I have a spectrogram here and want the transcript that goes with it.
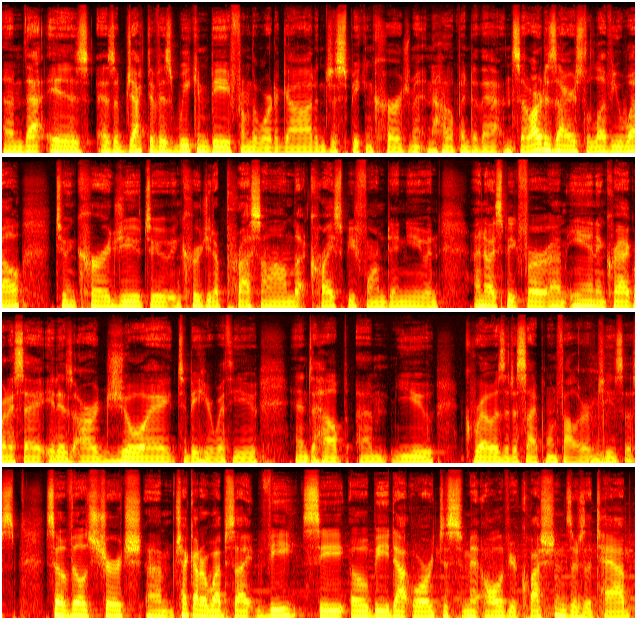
um, that is as objective as we can be from the Word of God and just speak encouragement and hope into that. And so our desire is to love you well, to encourage you, to encourage you to press on, let Christ be formed in you. And I know I speak for um, Ian and Craig when I say it is our joy to be here with you and to help um, you grow as a disciple and follower of mm-hmm. Jesus. So Village Church, um, check out our website, vcob.org to submit all of your questions. There's a tab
